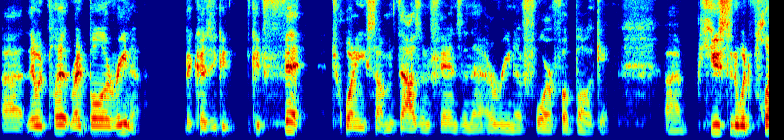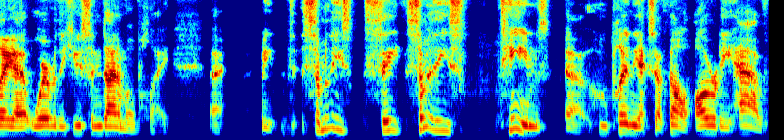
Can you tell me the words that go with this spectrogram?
uh, they would play at Red Bull Arena because you could you could fit twenty something thousand fans in that arena for a football game. Uh, Houston would play at wherever the Houston Dynamo play. Uh, I mean, th- some of these say some of these teams uh, who play in the XFL already have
